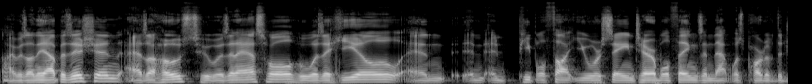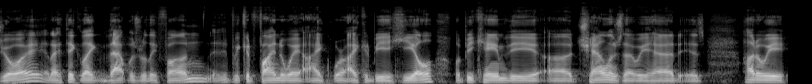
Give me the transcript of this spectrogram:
I was on the opposition as a host who was an asshole, who was a heel, and, and and people thought you were saying terrible things, and that was part of the joy. And I think like that was really fun. If we could find a way I, where I could be a heel, what became the uh, challenge that we had is how do we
